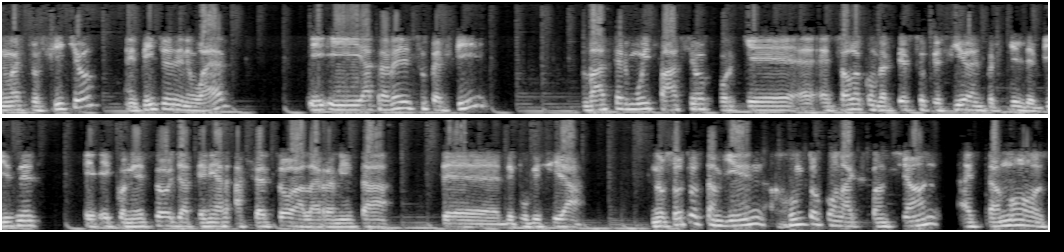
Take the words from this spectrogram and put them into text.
nuestro sitio, en Pinterest en web, y, a través de su perfil va a ser muy fácil porque eh, es solo convertir su perfil en perfil de business y, con eso ya tiene acceso a la herramienta de, publicidad. Nosotros también, junto con la expansión, estamos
